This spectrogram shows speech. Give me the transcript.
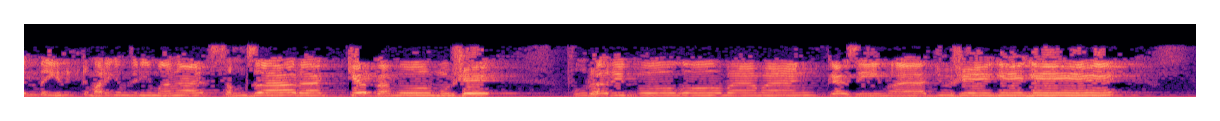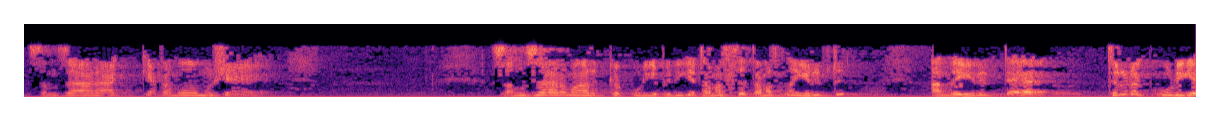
எந்த இருட்டு மறைக்கும் தெரியுமானா சம்சாராக்கிய தமோ முஷே புரரி போகோ சம்சாராக்கிய தமோ முஷே. சம்சாரமா இருக்கக்கூடிய பெரிய தமஸ் தமசுனா இருட்டு. அந்த இருட்டை திருடக்கூடிய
